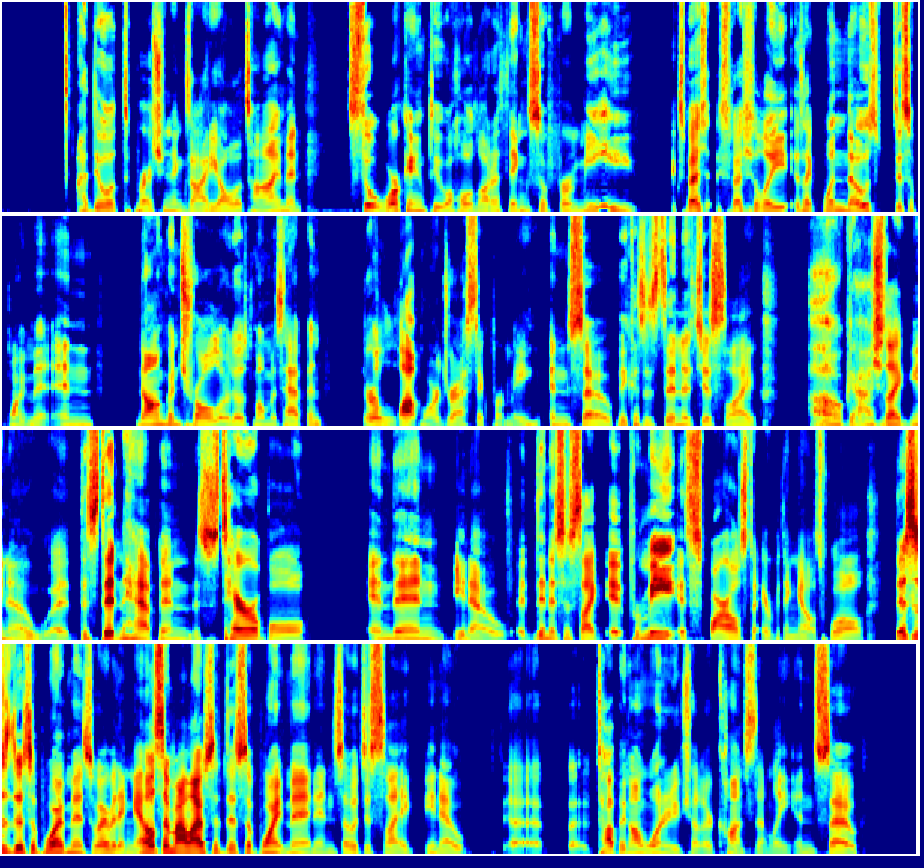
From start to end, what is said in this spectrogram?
i deal with depression anxiety all the time and still working through a whole lot of things so for me especially especially is like when those disappointment and non-control or those moments happen they're a lot more drastic for me and so because it's then it's just like oh gosh, like, you know, uh, this didn't happen. This is terrible. And then, you know, it- then it's just like, it for me, it spirals to everything else. Well, this is disappointment. So everything else in my life's a disappointment. And so it's just like, you know, uh, uh, topping on one of each other constantly. And so,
